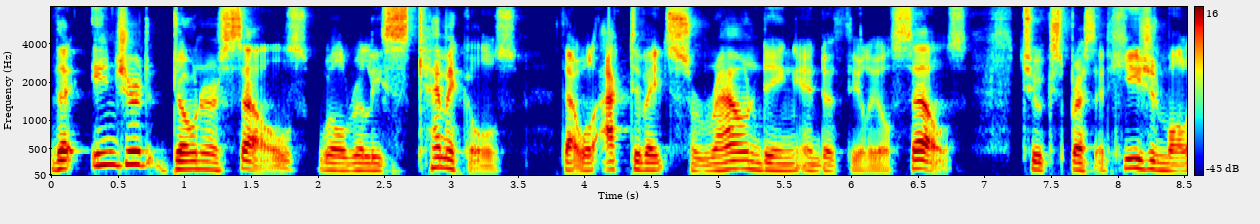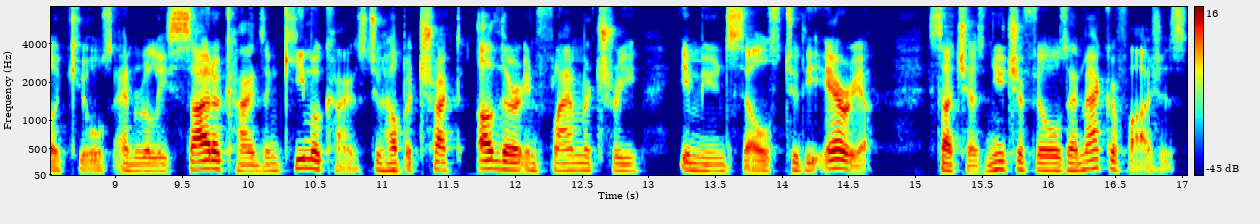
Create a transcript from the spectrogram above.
The injured donor cells will release chemicals that will activate surrounding endothelial cells to express adhesion molecules and release cytokines and chemokines to help attract other inflammatory immune cells to the area, such as neutrophils and macrophages.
